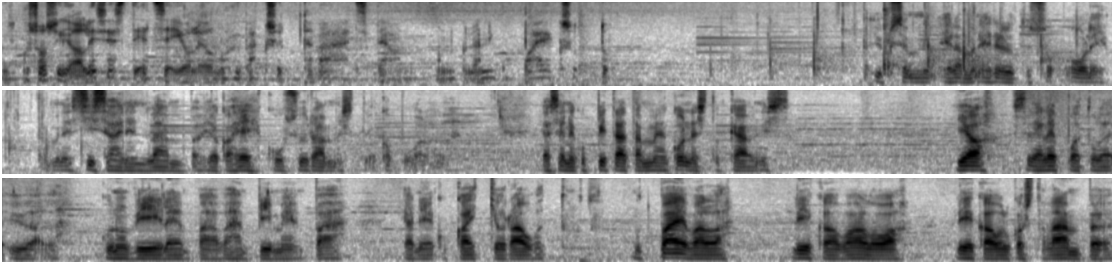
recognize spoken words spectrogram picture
niin kuin sosiaalisesti, että se ei ole ollut hyväksyttävää, että sitä on, on kyllä niin kuin paheksuttu yksi elämän edellytys oli tämmöinen sisäinen lämpö, joka hehkuu sydämestä joka puolelle. Ja se niin pitää tämän meidän koneiston käynnissä. Ja sitä lepoa tulee yöllä, kun on viileämpää, vähän pimeämpää ja niin kuin kaikki on rauhoittunut. Mutta päivällä liikaa valoa, liikaa ulkoista lämpöä,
